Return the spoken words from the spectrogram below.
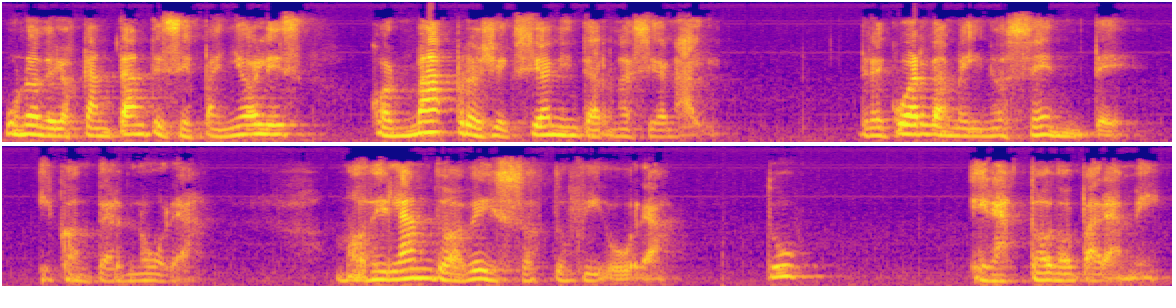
Uno de los cantantes españoles con más proyección internacional. Recuérdame inocente y con ternura, modelando a besos tu figura. Tú eras todo para mí.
